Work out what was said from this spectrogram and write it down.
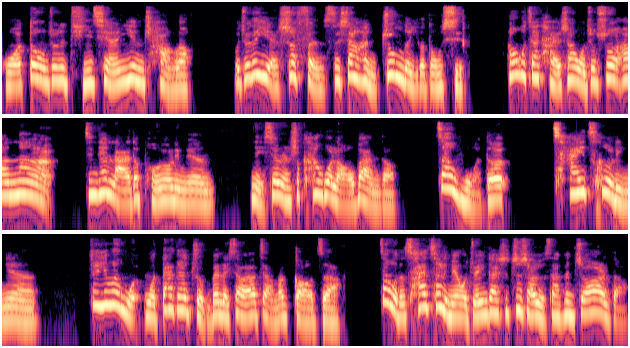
活动，就是提前印场了。我觉得也是粉丝向很重的一个东西。然后我在台上我就说啊，那今天来的朋友里面哪些人是看过老版的？在我的猜测里面，就因为我我大概准备了一下我要讲的稿子啊，在我的猜测里面，我觉得应该是至少有三分之二的。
